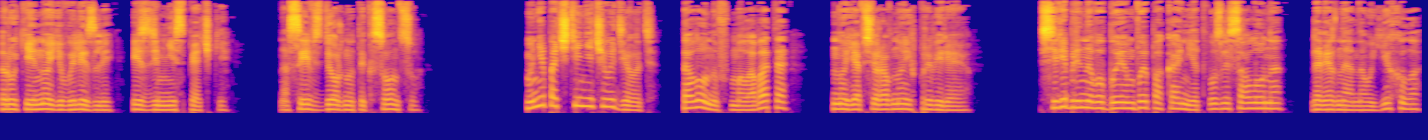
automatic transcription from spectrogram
Руки и ноги вылезли из зимней спячки, носы вздернуты к солнцу. Мне почти нечего делать, талонов маловато, но я все равно их проверяю. Серебряного БМВ пока нет возле салона, наверное, она уехала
